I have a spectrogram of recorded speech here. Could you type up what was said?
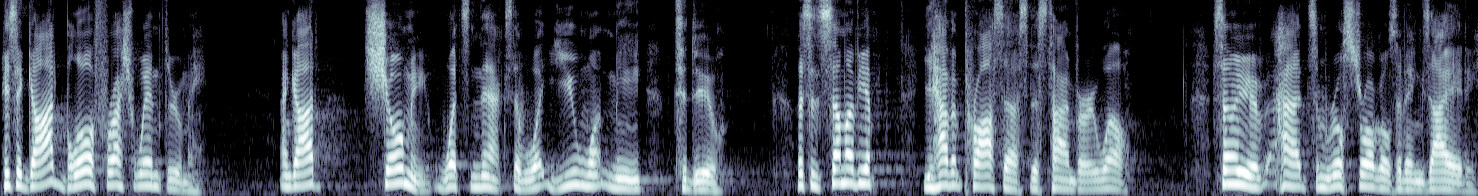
He said, God, blow a fresh wind through me. And God, show me what's next of what you want me to do. Listen, some of you, you haven't processed this time very well. Some of you have had some real struggles of anxiety.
